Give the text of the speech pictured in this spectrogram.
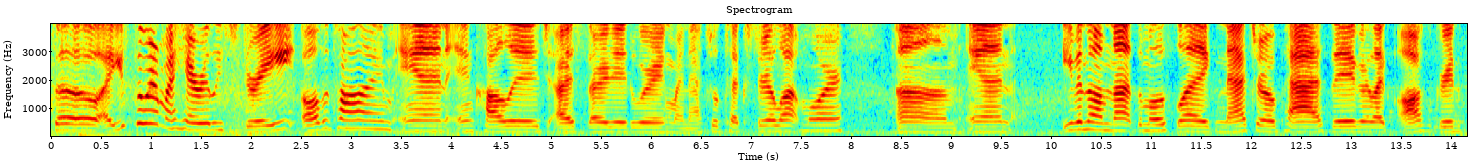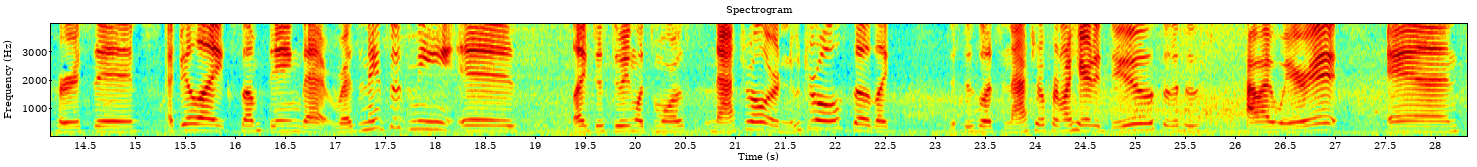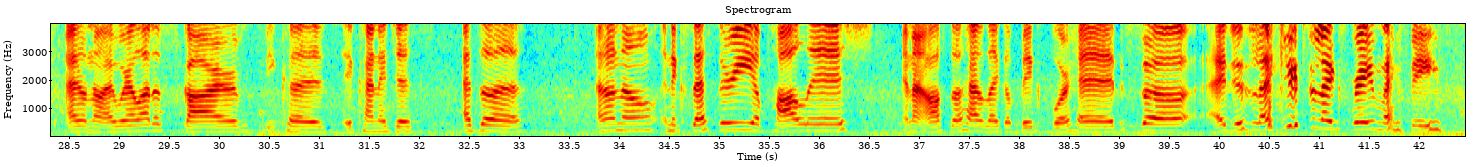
So I used to wear my hair really straight all the time and in college I started wearing my natural texture a lot more. Um, and even though I'm not the most like naturopathic or like off-grid person, I feel like something that resonates with me is like just doing what's most natural or neutral. So like this is what's natural for my hair to do. So this is how I wear it. And I don't know, I wear a lot of scarves because it kind of just adds a, I don't know, an accessory, a polish. And I also have like a big forehead. So I just like it to like frame my face.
